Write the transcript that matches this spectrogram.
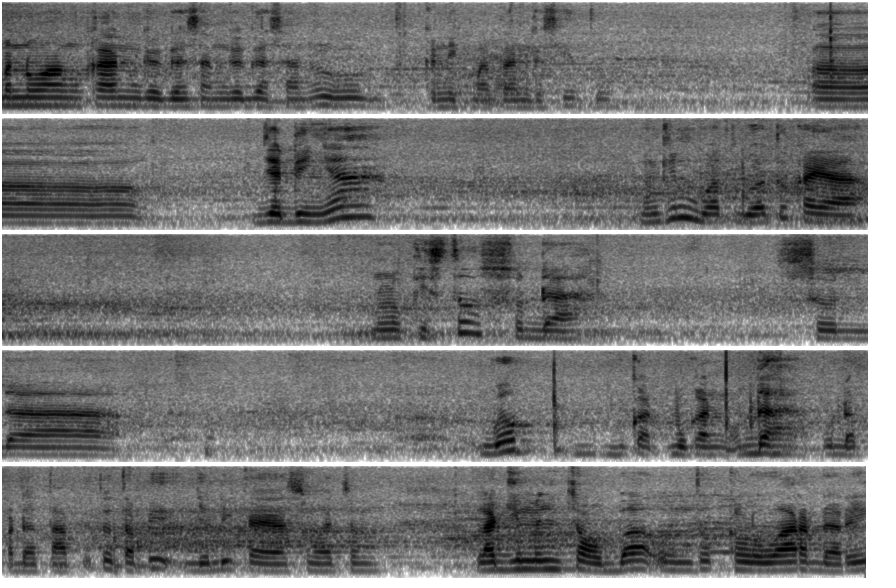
menuangkan gagasan-gagasan lu gitu, kenikmatan ke situ. Eh, jadinya mungkin buat gua tuh kayak melukis tuh sudah sudah gue bukan bukan udah udah pada tahap itu tapi jadi kayak semacam lagi mencoba untuk keluar dari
